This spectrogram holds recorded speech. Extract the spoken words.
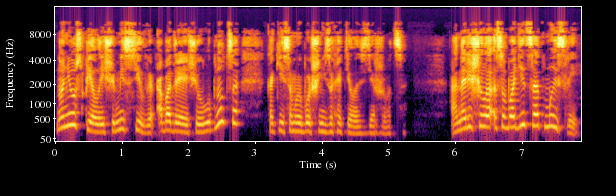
Но не успела еще мисс Силвер ободряюще улыбнуться, как ей самой больше не захотелось сдерживаться. Она решила освободиться от мыслей,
